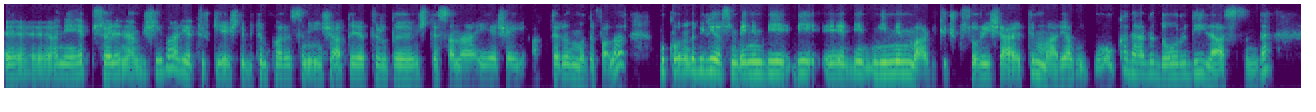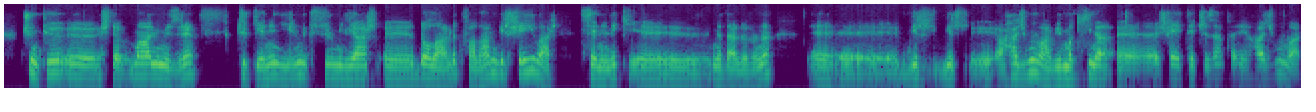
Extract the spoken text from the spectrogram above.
Ee, hani hep söylenen bir şey var ya Türkiye işte bütün parasını inşaata yatırdı, işte sanayiye şey aktarılmadı falan. Bu konuda biliyorsun benim bir bir bir mimim var, bir küçük soru işaretim var. Ya bu, bu o kadar da doğru değil aslında. Çünkü e, işte malum üzere Türkiye'nin 20 küsür milyar e, dolarlık falan bir şeyi var. Senelik e, ne derler ona e, bir bir e, hacmi var, bir makine e, şey teçhizat e, hacmi var.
